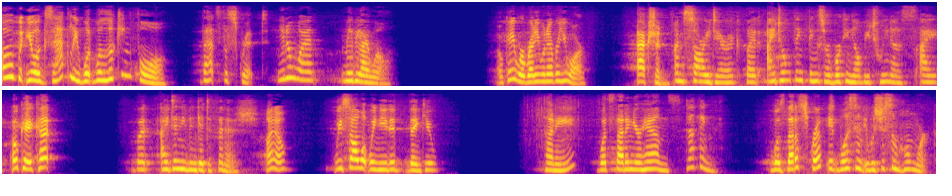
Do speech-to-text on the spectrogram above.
Oh, but you're exactly what we're looking for. That's the script. You know what? Maybe I will. Okay, we're ready whenever you are. Action. I'm sorry, Derek, but I don't think things are working out between us. I. Okay, cut. But I didn't even get to finish. I know. We saw what we needed, thank you. Honey, what's that in your hands? Nothing. Was that a script? It wasn't. It was just some homework.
